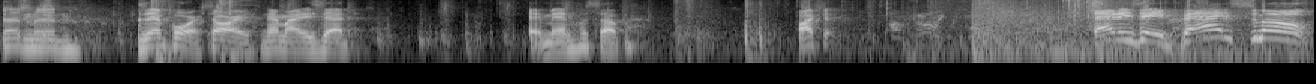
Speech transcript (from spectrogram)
Dead mid. Zen four. Sorry, never mind. He's dead. Hey man, what's up? Watch it. That is a bad smoke.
